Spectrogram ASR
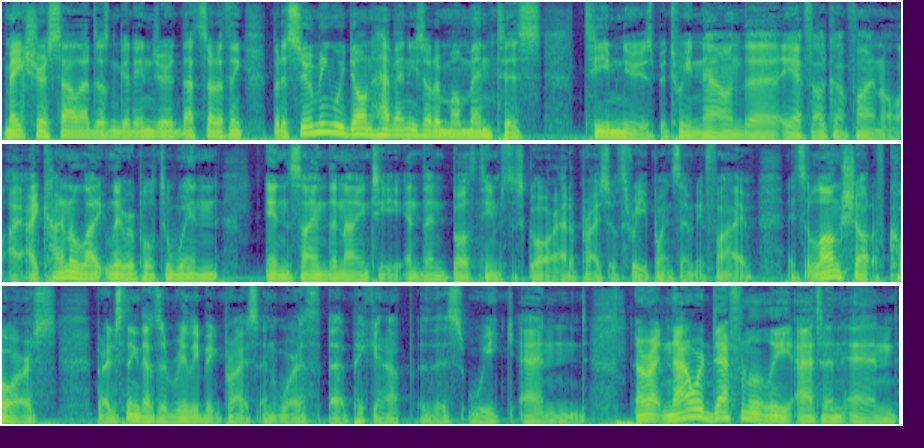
make sure Salah doesn't get injured, that sort of thing. But assuming we don't have any sort of momentous team news between now and the EFL Cup final, I, I kind of like Liverpool to win inside the 90 and then both teams to score at a price of 3.75. It's a long shot, of course, but I just think that's a really big price and worth uh, picking up this weekend. All right, now we're definitely at an end,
